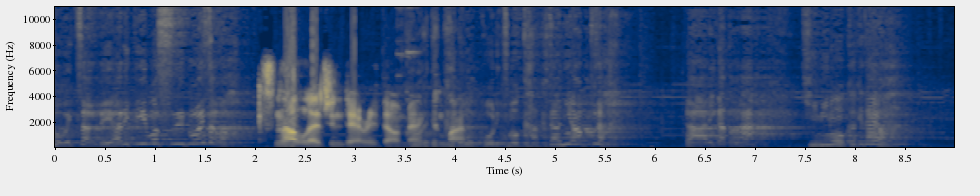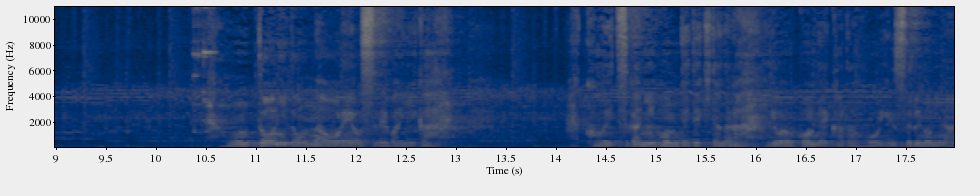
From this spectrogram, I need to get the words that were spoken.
こいつはレアリティもすごいぞ。It's not legendary though, こ man. れで彼の.効率も格段にアップだ。ありがとな。君のおかげだよ。本当にどんなお礼をすればいいか。こいつが2本出てきたなら喜んで片方譲るのにな。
